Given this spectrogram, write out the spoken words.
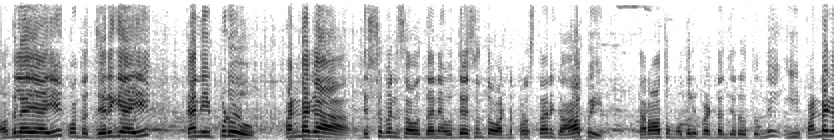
మొదలయ్యాయి కొంత జరిగాయి. కానీ ఇప్పుడు పండగ డిస్టర్బెన్స్ అవద్దనే ఉద్దేశంతో వాటిని ప్రస్తుతానికి ఆపి తర్వాత మొదలు పెట్టడం జరుగుతుంది. ఈ పండగ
